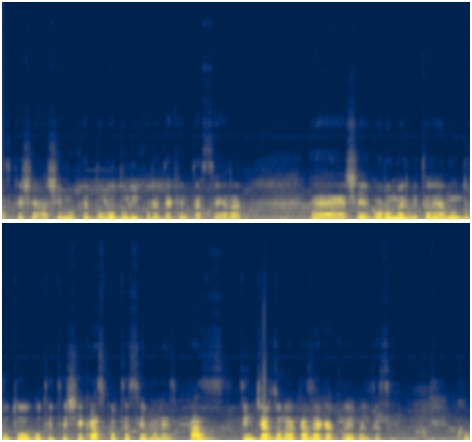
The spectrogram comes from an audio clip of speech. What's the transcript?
আজকে সে হাসি মুখে দৌড়দৌড়ি করে দেখেন তার চেহারা। সে গরমের ভিতরে এমন দ্রুত গতিতে সে কাজ করতেছে মানে পাঁচ, তিন চারজনের কাজ একা করে ফেলতেছে। খুব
